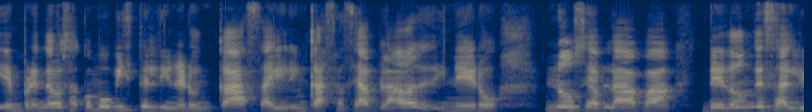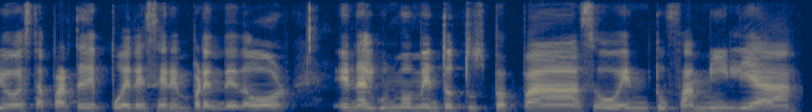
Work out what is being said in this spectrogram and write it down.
emprendedor, o sea, cómo viste el dinero en casa, en casa se hablaba de dinero, no se hablaba, de dónde salió esta parte de puede ser emprendedor, en algún momento tus papás o en tu familia,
